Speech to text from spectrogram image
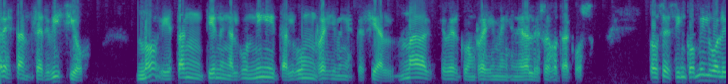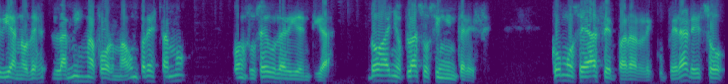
prestan servicio, ¿no? Y están tienen algún NIT, algún régimen especial. Nada que ver con régimen general, eso es otra cosa. Entonces, 5 mil bolivianos de la misma forma, un préstamo con su cédula de identidad. Dos años plazo sin interés. ¿Cómo se hace para recuperar eso?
